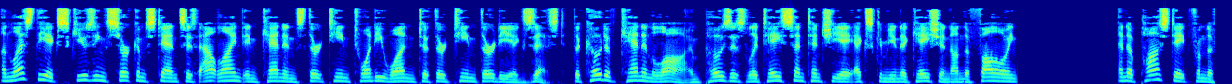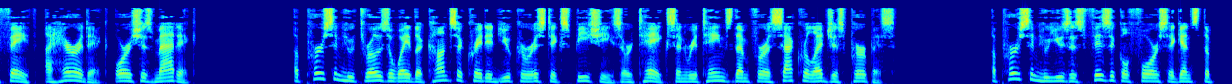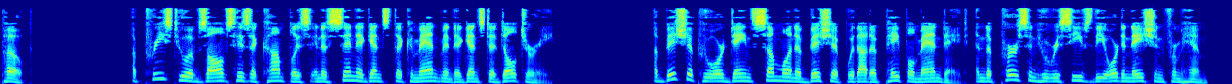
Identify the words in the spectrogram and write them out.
Unless the excusing circumstances outlined in Canons 1321 to 1330 exist, the Code of Canon Law imposes latae sententiae excommunication on the following: an apostate from the faith, a heretic, or a schismatic, a person who throws away the consecrated Eucharistic species or takes and retains them for a sacrilegious purpose, a person who uses physical force against the Pope. A priest who absolves his accomplice in a sin against the commandment against adultery. A bishop who ordains someone a bishop without a papal mandate, and the person who receives the ordination from him.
